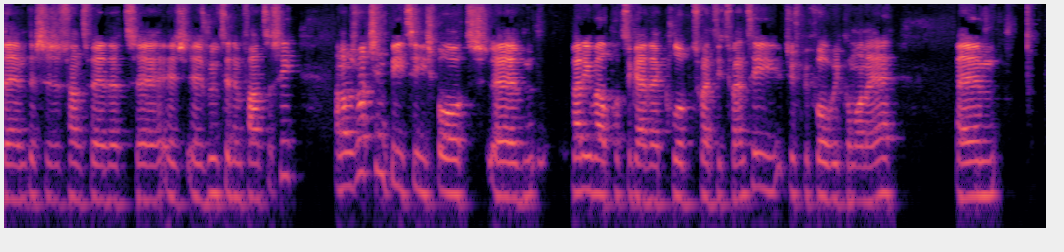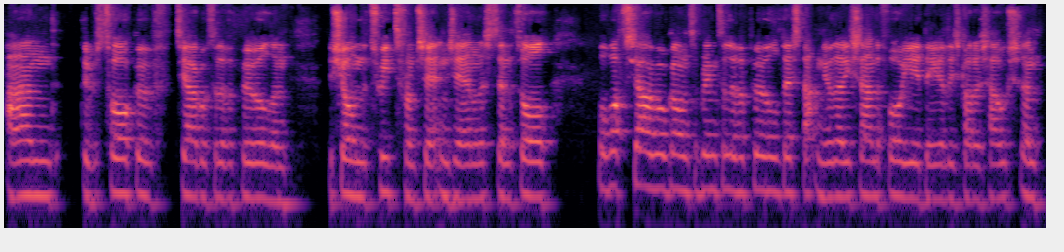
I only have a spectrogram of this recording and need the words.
um, this is a transfer that uh, is, is rooted in fantasy. And I was watching BT Sports um, very well put together Club 2020 just before we come on air, um, and there was talk of Thiago to Liverpool and they're showing the tweets from certain journalists and it's all well what's Thiago going to bring to Liverpool? This that and the other. He signed a four year deal. He's got his house. And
